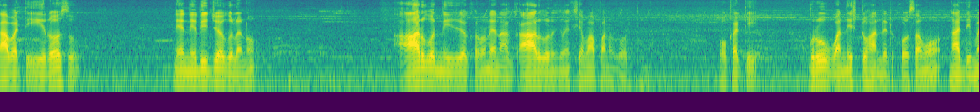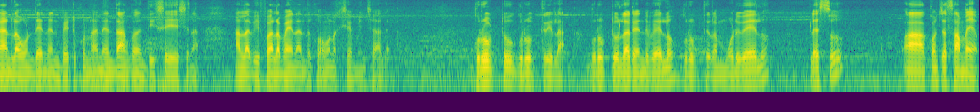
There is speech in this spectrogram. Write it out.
కాబట్టి ఈరోజు నేను నిరుద్యోగులను ఆరుగురు నిరుద్యోగులను నేను ఆరుగురికి నేను క్షమాపణ కోరుతున్నాను ఒకటి group one is two hundred కోసము నా డిమాండ్లో ఉండే నేను పెట్టుకున్నా నేను దానికోసం దీక్ష చేసిన. అలా విఫలమైనందుకు మనం క్షమించాలి. గ్రూప్ టూ గ్రూప్ త్రీలా గ్రూప్ టూలో రెండు వేలు గ్రూప్ త్రీలో మూడు వేలు ప్లస్ కొంచెం సమయం.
